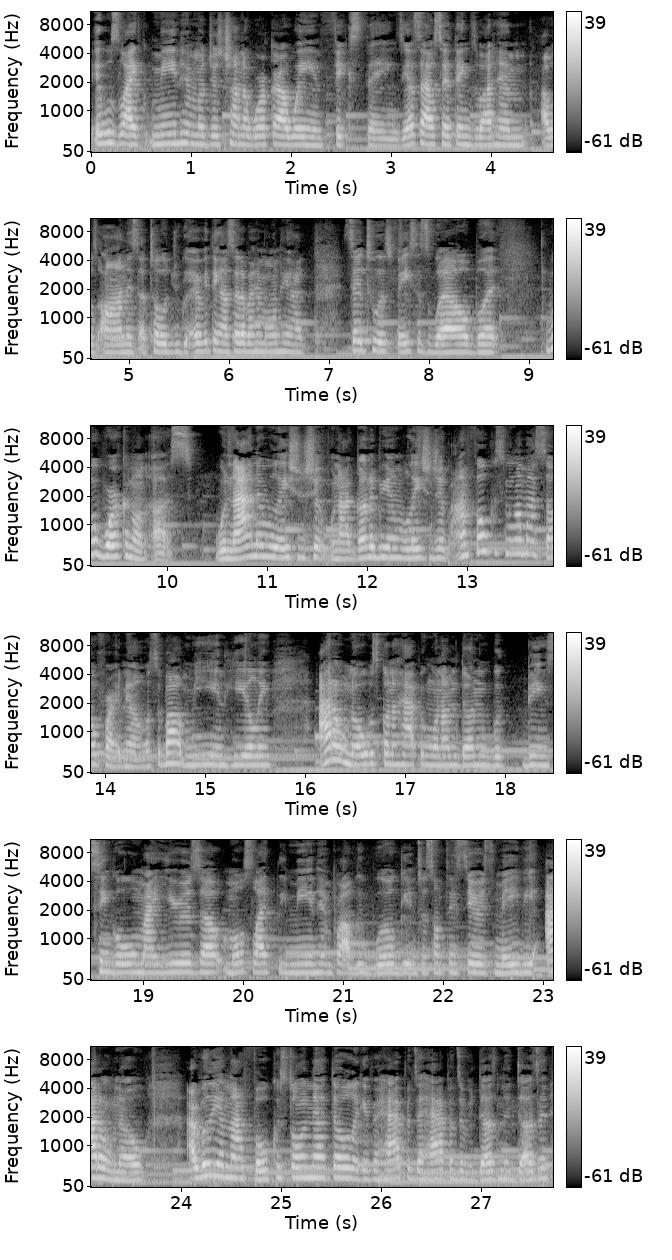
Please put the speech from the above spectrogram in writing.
It was like me and him are just trying to work our way and fix things. Yes i've said things about him. I was honest. I told you everything i said about him on here. I said to his face as well. But we're working on us. We're not in a relationship. We're not to be in a relationship. I'm focusing on myself right now. It's about me and healing. I don't know what's to happen when I'm done with being single. My year's up. Most likely, me and him probably will get into something serious. Maybe. I don't know. I really am not focused on that though. Like, if it happens, it happens. If it doesn't, it doesn't.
